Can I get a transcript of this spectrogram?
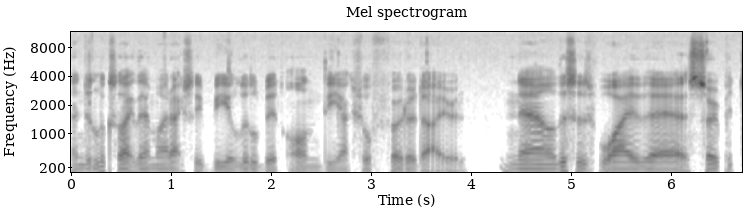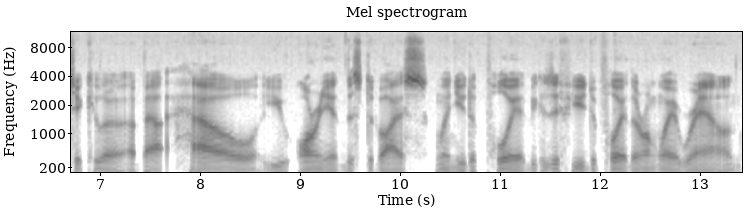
and it looks like there might actually be a little bit on the actual photodiode. Now this is why they're so particular about how you orient this device when you deploy it because if you deploy it the wrong way around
